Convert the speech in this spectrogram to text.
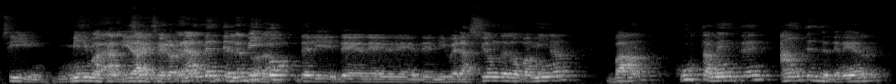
sí, mínimas cantidades, pero realmente el pico de, de, de liberación de dopamina va justamente antes de tener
